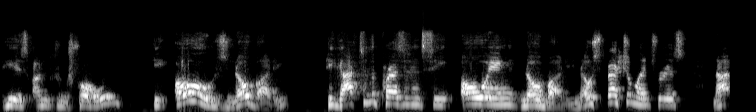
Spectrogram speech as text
he is uncontrolled, he owes nobody. He got to the presidency owing nobody, no special interest, not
